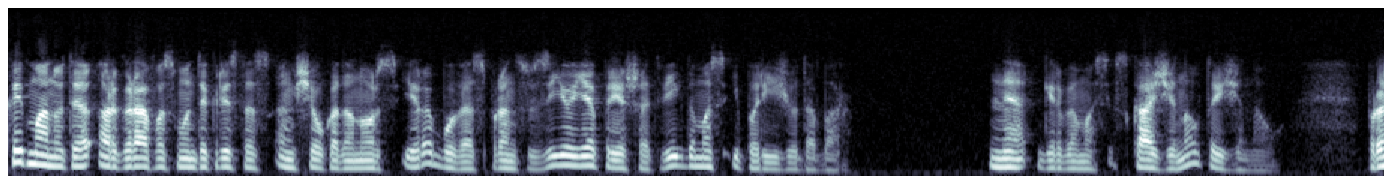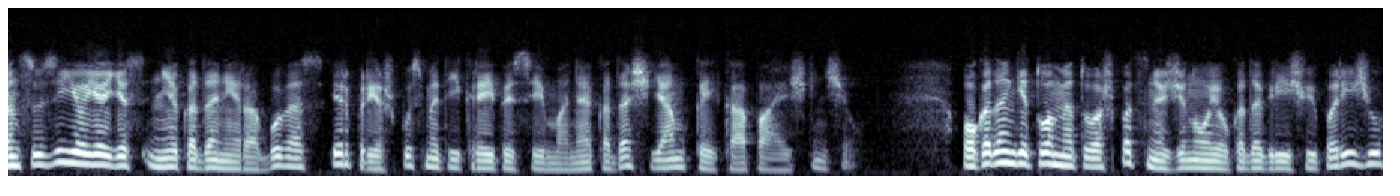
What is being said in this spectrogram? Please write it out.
Kaip manote, ar grafas Montekristas anksčiau kada nors yra buvęs Prancūzijoje prieš atvykdamas į Paryžių dabar? Ne, gerbiamasis, ką žinau, tai žinau. Prancūzijoje jis niekada nėra buvęs ir prieš pusmetį kreipėsi į mane, kad aš jam kai ką paaiškinčiau. O kadangi tuo metu aš pats nežinojau, kada grįšiu į Paryžių,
